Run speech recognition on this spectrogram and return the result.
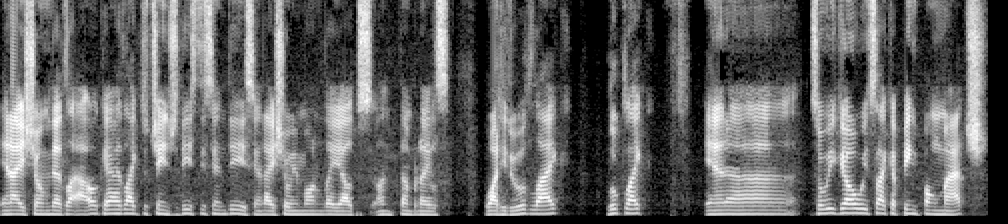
And I show him that, like, okay, I'd like to change this, this, and this. And I show him on layouts, on thumbnails, what it would like, look like. And uh, so we go, it's like a ping pong match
